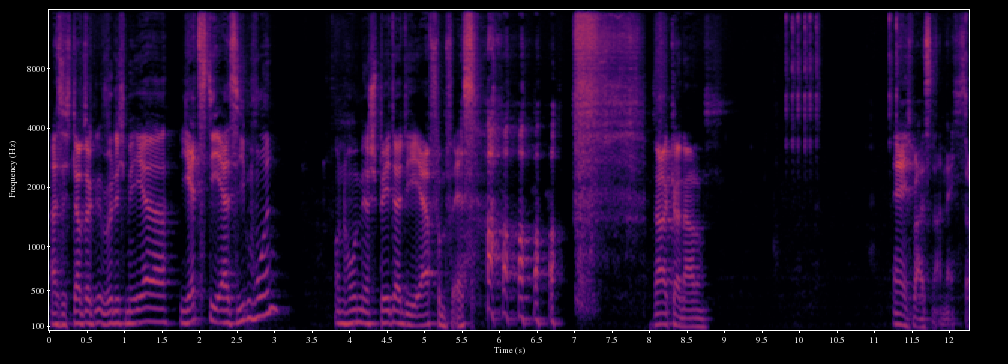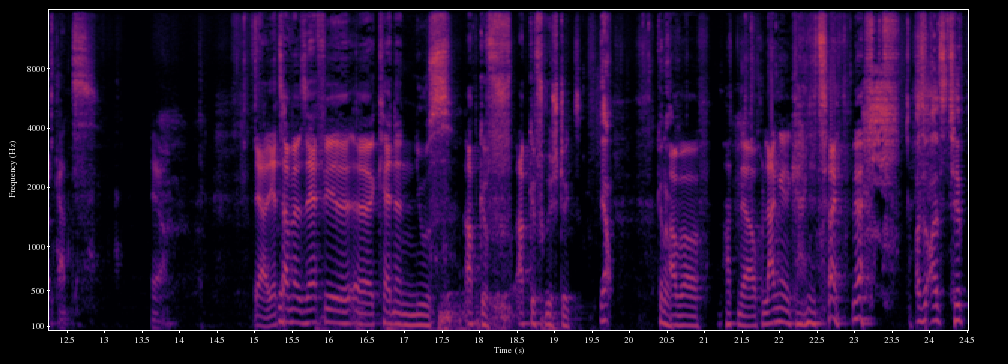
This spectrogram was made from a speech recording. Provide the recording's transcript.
Also ich glaube, da würde ich mir eher jetzt die R7 holen und hole mir später die R5S. ja, keine Ahnung. Ich weiß noch nicht so ganz. Ja. Ja, jetzt haben wir sehr viel äh, Canon News abgef abgefrühstückt. Ja, genau. Aber hatten ja auch lange keine Zeit mehr. Also als Tipp,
